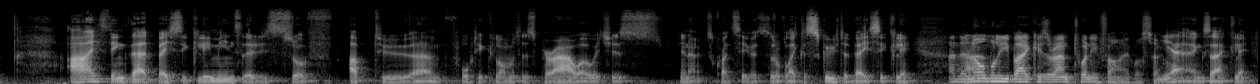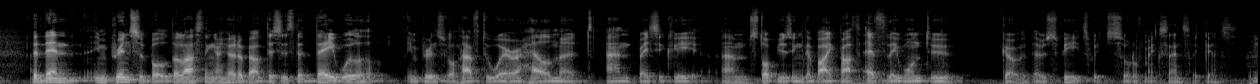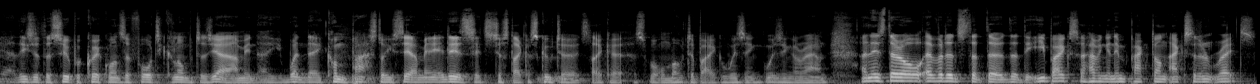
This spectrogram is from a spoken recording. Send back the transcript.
I think that basically means that it's sort of up to um, 40 kilometers per hour, which is you know it's quite serious. It's sort of like a scooter basically. And the um, normal e-bike is around 25 or so. Yeah, exactly. But then, in principle, the last thing I heard about this is that they will, in principle, have to wear a helmet and basically um, stop using the bike path if they want to go at those speeds, which sort of makes sense, I guess. Yeah, these are the super quick ones at 40 kilometers. Yeah, I mean, uh, when they come past, or you see, I mean, it is, it's just like a scooter. It's like a, a, small motorbike whizzing, whizzing around. And is there all evidence that the, that the e-bikes are having an impact on accident rates?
